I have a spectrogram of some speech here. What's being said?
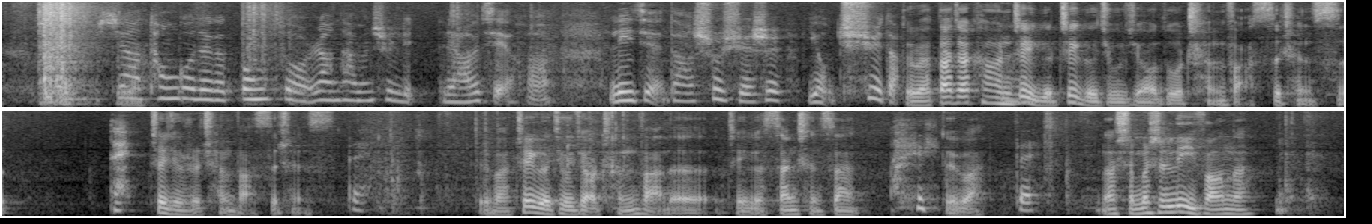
是要通过这个工作让他们去理了解和理解到数学是有趣的，对吧？大家看看这个，这个就叫做乘法四乘四，对，这就是乘法四乘四，对。对吧？这个就叫乘法的这个三乘三，对吧？对。那什么是立方呢？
